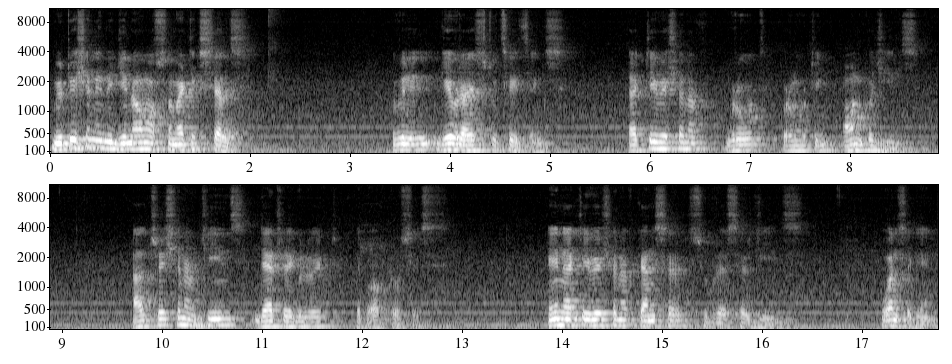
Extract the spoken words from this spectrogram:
Mutation in the genome of somatic cells will give rise to three things. Activation of growth promoting oncogenes, alteration of genes that regulate apoptosis, inactivation of cancer suppressor genes. Once again,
